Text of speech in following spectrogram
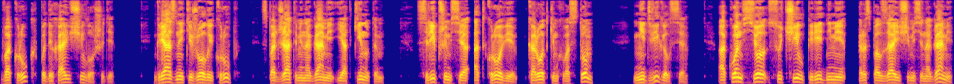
вокруг подыхающей лошади. Грязный тяжелый круп с поджатыми ногами и откинутым, слипшимся от крови коротким хвостом, не двигался, а конь все сучил передними расползающимися ногами,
